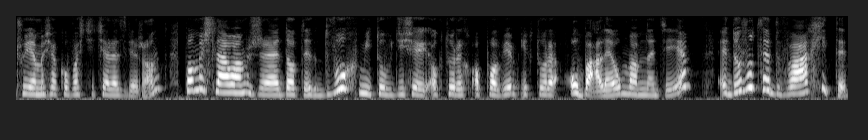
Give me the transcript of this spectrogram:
czujemy się jako właściciele zwierząt, pomyślałam, że do tych dwóch mitów dzisiaj, o których opowiem i które obalę, mam nadzieję, dorzucę dwa hity,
